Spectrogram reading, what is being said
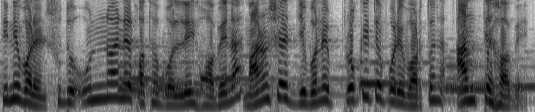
তিনি বলেন, শুধু উন্নয়নের কথা বললেই হবে না, মানুষের জীবনে প্রকৃত পরিবর্তন আনতে হবে।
